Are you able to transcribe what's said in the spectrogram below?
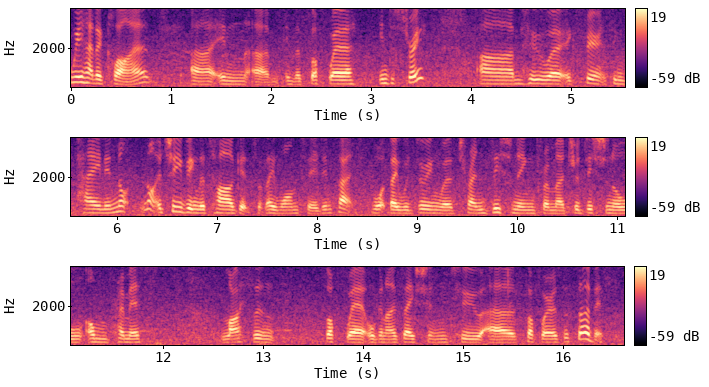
We had a client uh, in, um, in the software industry um, who were experiencing pain in not, not achieving the targets that they wanted. In fact, what they were doing were transitioning from a traditional on-premise license software organisation to a software as a service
